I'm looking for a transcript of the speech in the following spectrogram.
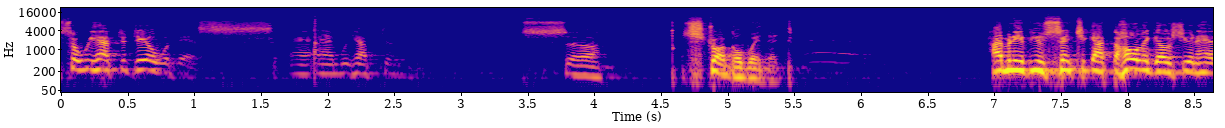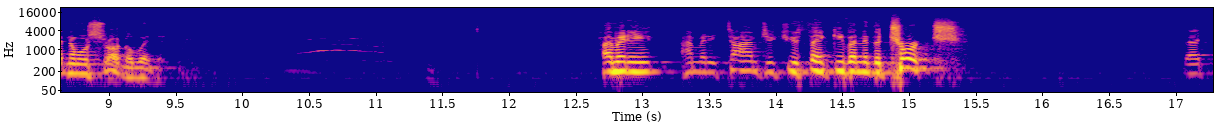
So we have to deal with this, and we have to uh, struggle with it. How many of you, since you got the Holy Ghost, you had no more struggle with it? How many, how many times did you think, even in the church, that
